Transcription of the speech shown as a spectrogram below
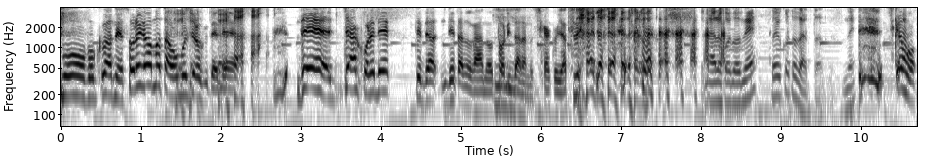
もう僕はねそれがまた面白くてね。でじゃあこれでってだ出たのがあの鳥皿の四角いやつですよ、なるほど。ね。そういうことだったんですね。しかも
